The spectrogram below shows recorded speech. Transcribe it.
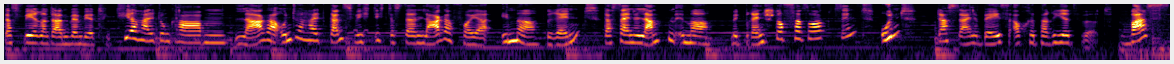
das wäre dann, wenn wir Tierhaltung haben. Lagerunterhalt, ganz wichtig, dass dein Lagerfeuer immer brennt, dass deine Lampen immer mit Brennstoff versorgt sind und dass deine Base auch repariert wird. Was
